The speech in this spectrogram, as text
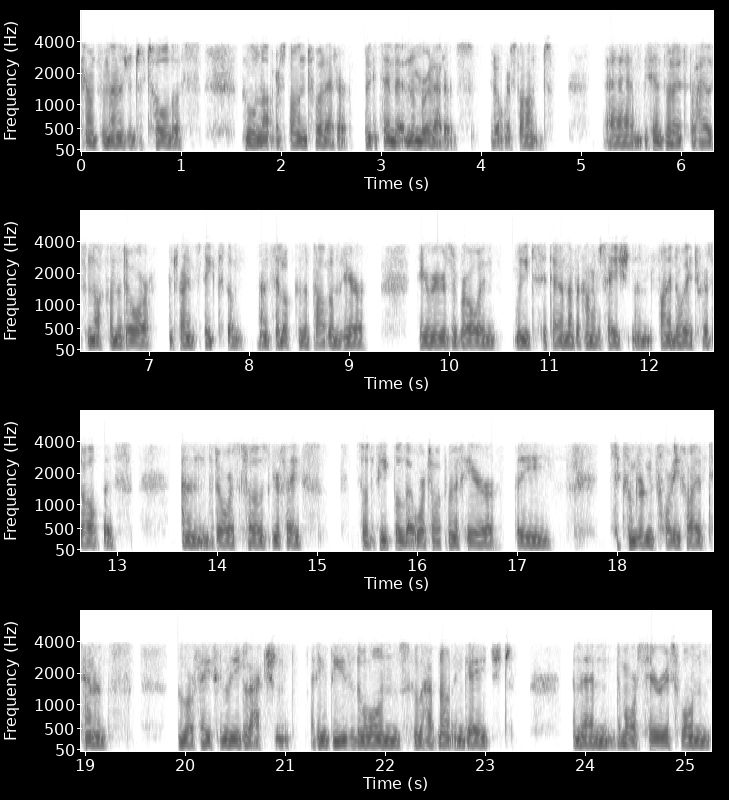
council management have told us, who will not respond to a letter. We can send out a number of letters. They don't respond. Um, we send someone out to the house and knock on the door and try and speak to them and say, look, there's a problem here. The arrears are growing. We need to sit down and have a conversation and find a way to resolve this. And the door is closed in your face. So the people that we're talking about here, the 645 tenants who are facing legal action. I think these are the ones who have not engaged. And then the more serious ones,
